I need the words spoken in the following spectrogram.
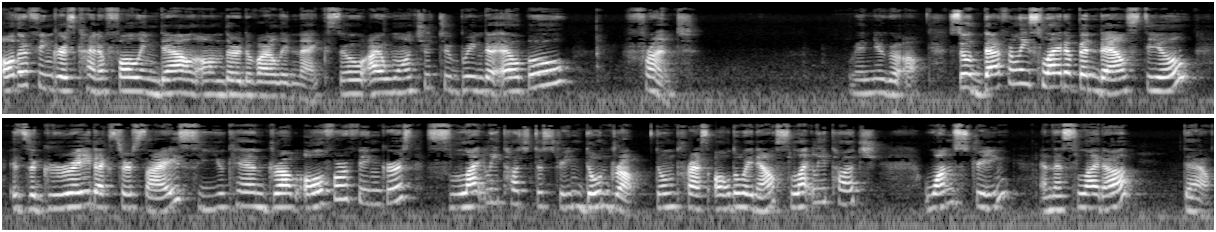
Other fingers kind of falling down under the violin neck. So I want you to bring the elbow front when you go up. So definitely slide up and down still. It's a great exercise. You can drop all four fingers, slightly touch the string. Don't drop, don't press all the way down. Slightly touch one string and then slide up down.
